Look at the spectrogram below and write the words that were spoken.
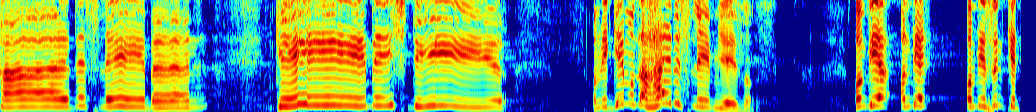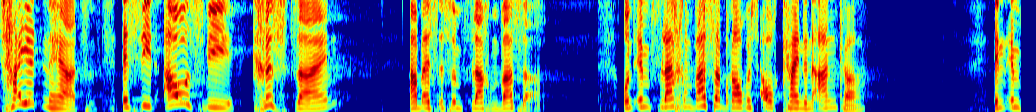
halbes Leben gebe ich dir Und wir geben unser halbes Leben Jesus. Und wir, und wir, und wir sind geteilten Herzens. Es sieht aus wie Christsein, aber es ist im flachen Wasser. Und im flachen Wasser brauche ich auch keinen Anker. In, im,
